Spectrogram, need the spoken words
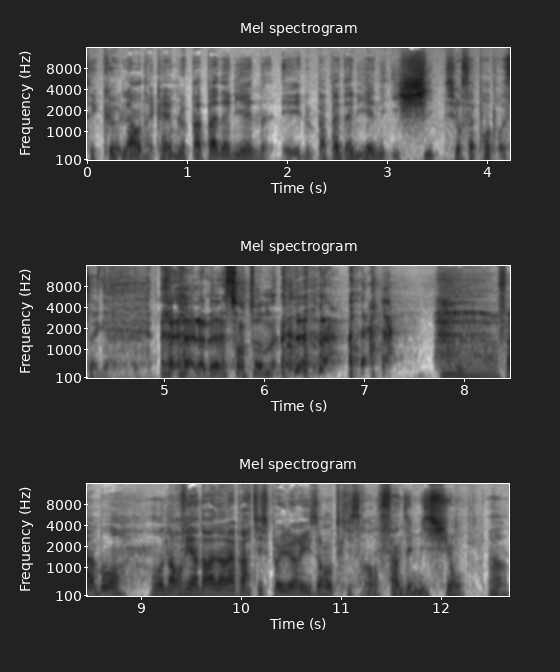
C'est que là, on a quand même le papa d'Alien, et le papa d'Alien, il chie sur sa propre saga. la menace fantôme Enfin bon, on en reviendra dans la partie spoilerisante qui sera en fin d'émission. Hein.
